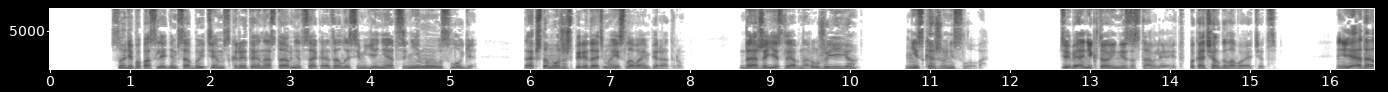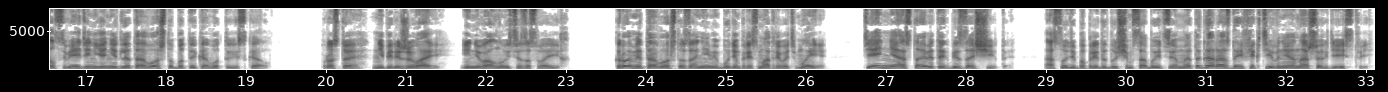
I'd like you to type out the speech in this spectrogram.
Судя по последним событиям, скрытая наставница оказала семье неоценимые услуги, так что можешь передать мои слова императору. Даже если обнаружу ее, не скажу ни слова. «Тебя никто и не заставляет», — покачал головой отец. «Я дал сведения не для того, чтобы ты кого-то искал. Просто не переживай и не волнуйся за своих. Кроме того, что за ними будем присматривать мы, тень не оставит их без защиты. А судя по предыдущим событиям, это гораздо эффективнее наших действий.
